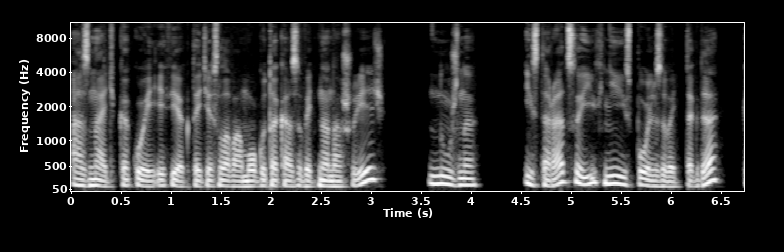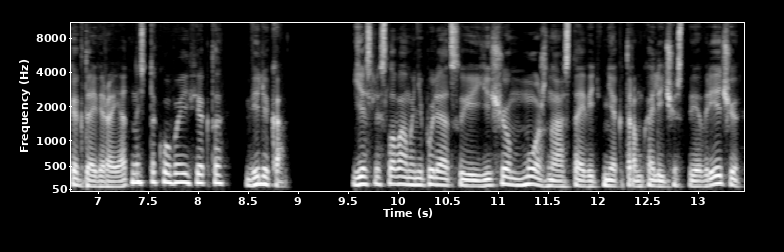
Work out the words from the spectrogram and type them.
А знать, какой эффект эти слова могут оказывать на нашу речь, нужно. И стараться их не использовать тогда, когда вероятность такого эффекта велика. Если слова манипуляции еще можно оставить в некотором количестве в речи,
